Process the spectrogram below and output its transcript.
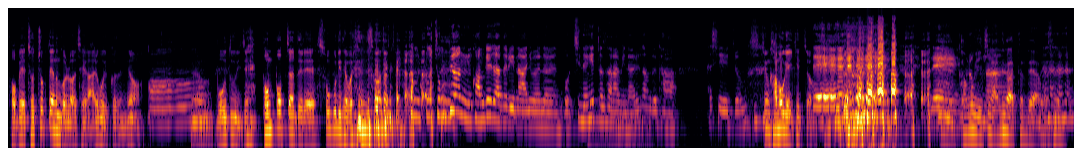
법에 저촉되는 걸로 제가 알고 있거든요. 어, 그럼 모두 이제 범법자들의 소굴이 돼버리는 선. 그럼 그 종편 관계자들이나 아니면은 뭐 진행했던 사람이나 이런 사람들 다 사실 좀 지금 감옥에 있겠죠. 네. 네. 감옥에 있지는. 않는 것 같던데 아무튼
